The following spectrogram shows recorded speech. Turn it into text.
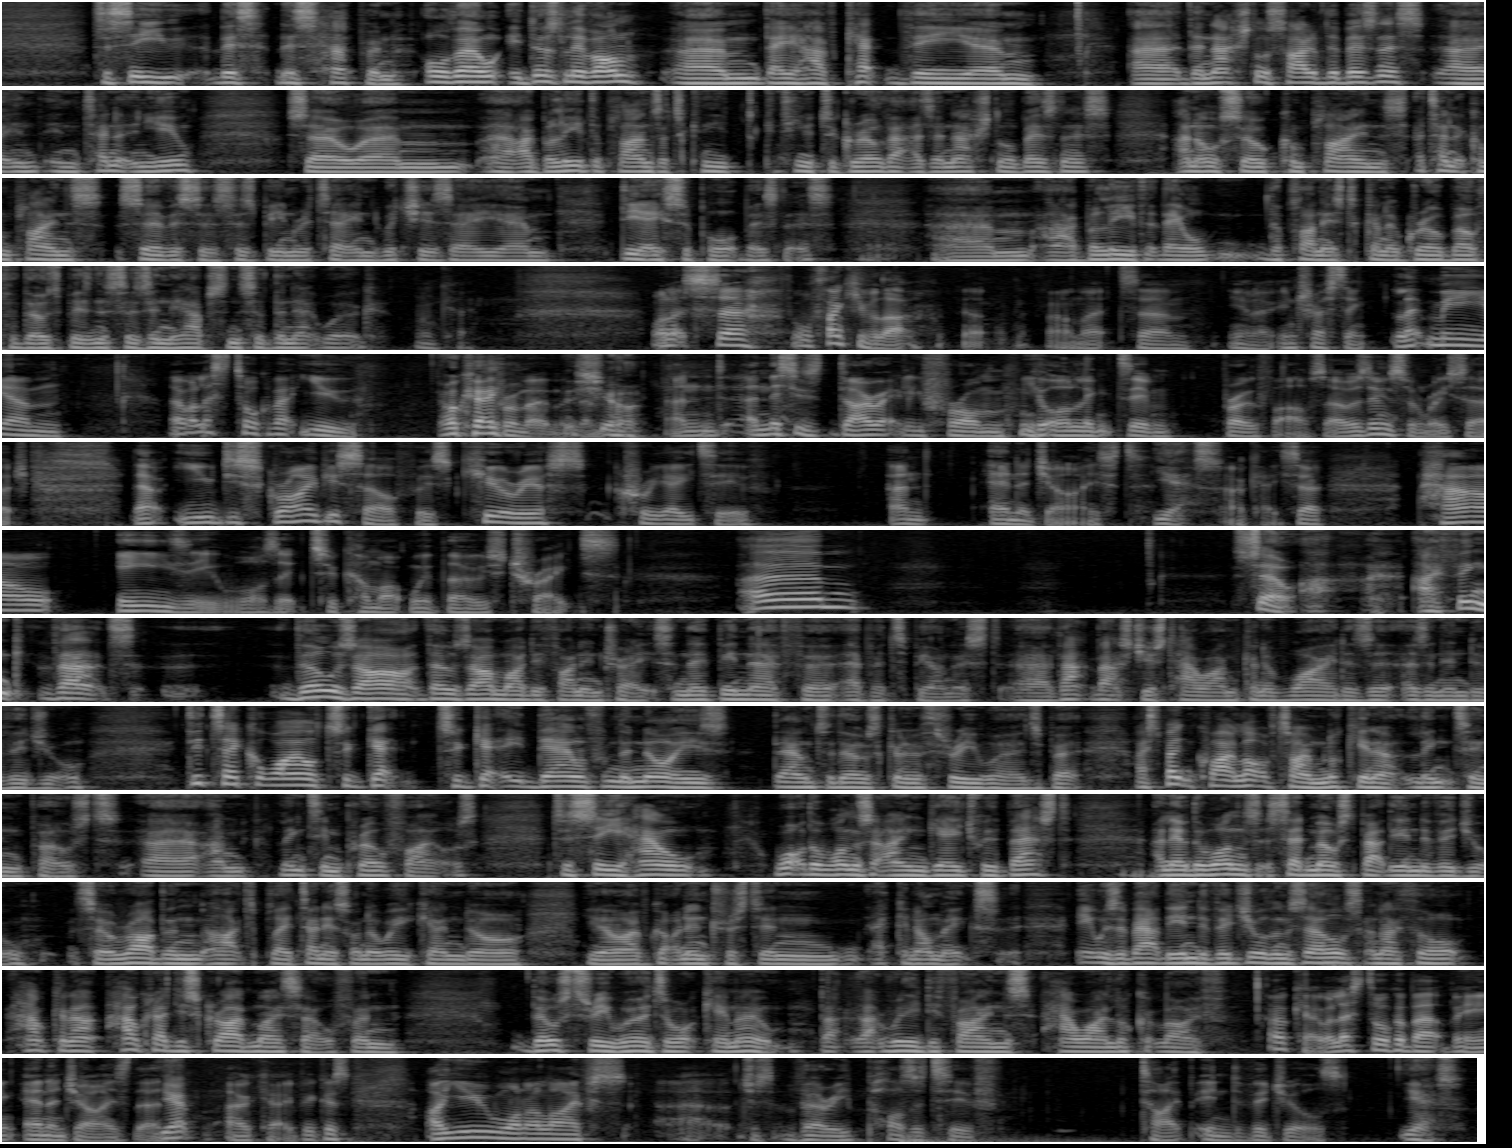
to see this this happen. Although it does live on, um, they have kept the um, uh, the national side of the business uh, in, in Tenet and You. So um, uh, I believe the plans are to continue to grow that as a national business, and also compliance, Tenet Compliance Services has been retained, which is a um, DA support business. Um, I believe that they will. The plan is to kind of grow both of those businesses in the absence of the network. Okay. Well, let's. Uh, well, thank you for that. I found that um, you know interesting. Let me. Well, let's talk about you. Okay. For a moment. Sure. And and this is directly from your LinkedIn profile. So I was doing some research. Now you describe yourself as curious, creative, and energized. Yes. Okay. So how easy was it to come up with those traits? Um, so I, I think that those are those are my defining traits, and they've been there forever. To be honest, uh, that that's just how I'm kind of wired as a, as an individual. Did take a while to get to get it down from the noise down to those kind of three words, but I spent quite a lot of time looking at LinkedIn posts uh, and LinkedIn profiles to see how what are the ones that I engage with best? And they're the ones that said most about the individual. So rather than I like to play tennis on a weekend or, you know, I've got an interest in economics, it was about the individual themselves. And I thought, how can I, how can I describe myself? And those three words are what came out. That, that really defines how I look at life. Okay, well, let's talk about being energized then. Yep. Okay, because are you one of life's uh, just very positive type individuals? Yes.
